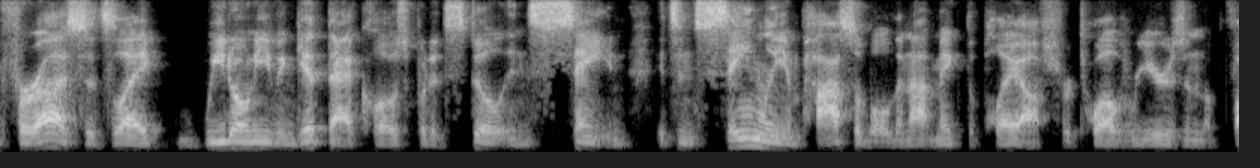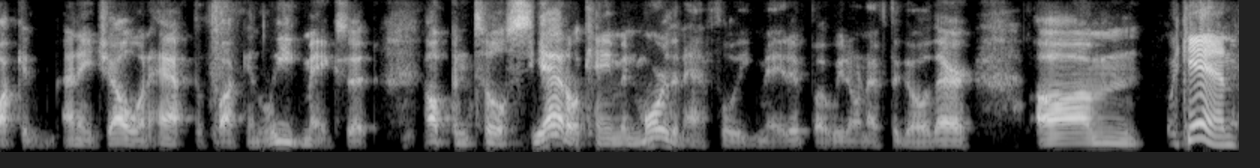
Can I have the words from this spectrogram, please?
for us, it's like we don't even get that close, but it's still insane. It's insanely impossible to not make the playoffs for 12 years in the fucking NHL when half the fucking league makes it. Up until Seattle came in, more than half the league made it, but we don't have to go there. Um, we can,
